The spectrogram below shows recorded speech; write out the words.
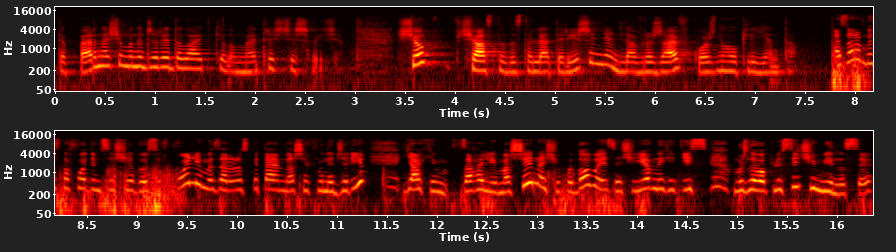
Тепер наші менеджери долають кілометри ще швидше, щоб вчасно доставляти рішення для врожаїв кожного клієнта. А зараз ми знаходимося ще досі в полі. Ми зараз розпитаємо наших менеджерів, як їм взагалі машина, що подобається, чи є в них якісь можливо плюси чи мінуси.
